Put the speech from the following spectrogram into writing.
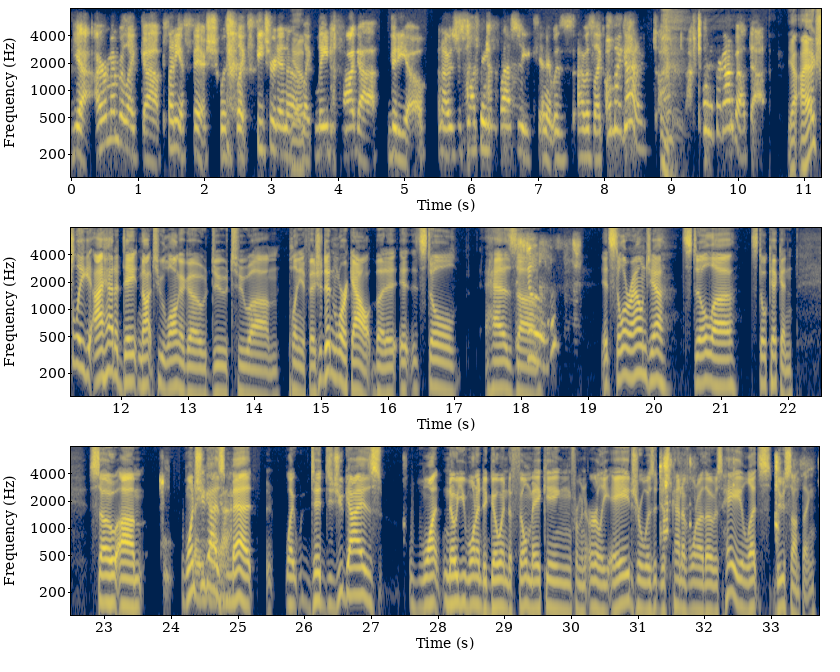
Yeah, I remember like uh, Plenty of Fish was like featured in a yep. like Lady Gaga video, and I was just watching it last week, and it was I was like, oh my god, I, I, I totally forgot about that. Yeah, I actually I had a date not too long ago due to um, Plenty of Fish. It didn't work out, but it, it, it still has. Uh, still it's still around. Yeah, it's still uh, still kicking. So um, once you guys met, like, did did you guys want know you wanted to go into filmmaking from an early age, or was it just kind of one of those, hey, let's do something?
